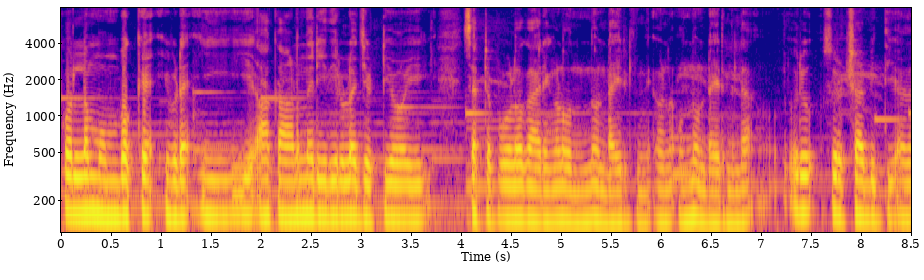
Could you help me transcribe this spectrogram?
കൊല്ലം മുമ്പൊക്കെ ഇവിടെ ഈ ആ കാണുന്ന രീതിയിലുള്ള ജെട്ടിയോ ഈ സെറ്റപ്പുകളോ കാര്യങ്ങളോ ഒന്നും ഉണ്ടായിരുന്നില്ല ഒന്നും ഉണ്ടായിരുന്നില്ല. ഒരു സുരക്ഷാ ഭിത്തി അത്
